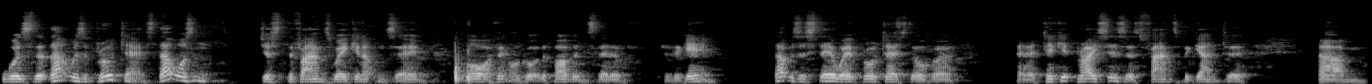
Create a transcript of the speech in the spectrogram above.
was that that was a protest. That wasn't just the fans waking up and saying, "Oh, I think I'll go to the pub instead of to the game. That was a stairway protest over uh, ticket prices as fans began to um,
